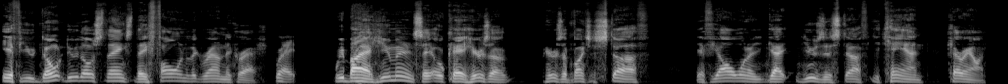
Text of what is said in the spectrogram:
If you don't do those things, they fall into the ground and they crash. Right. We buy a human and say, okay, here's a here's a bunch of stuff if y'all want to get, use this stuff, you can carry on.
